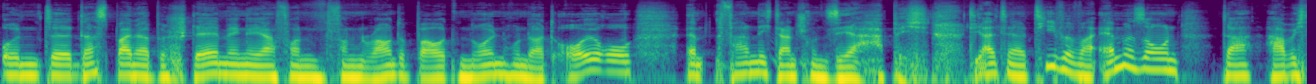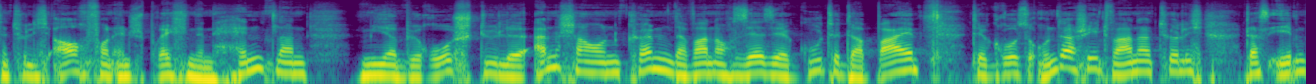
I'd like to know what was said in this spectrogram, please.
und äh, das bei einer Bestellmenge ja von, von roundabout 900 Euro ähm, fand ich dann schon sehr happig. Die Alternative war Amazon. Da habe ich natürlich auch von entsprechenden Händlern mir Bürostühle anschauen können. Da waren auch sehr, sehr gute dabei. Der große Unterschied war natürlich, dass eben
